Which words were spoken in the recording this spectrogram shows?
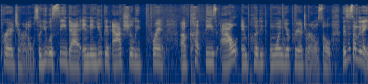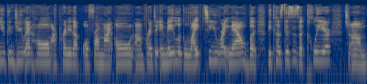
prayer journal. So you will see that and then you can actually print, uh, cut these out and put it on your prayer journal. So this is something that you can do at home. I printed up or from my own um, printer. It may look light to you right now, but because this is a clear, um,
